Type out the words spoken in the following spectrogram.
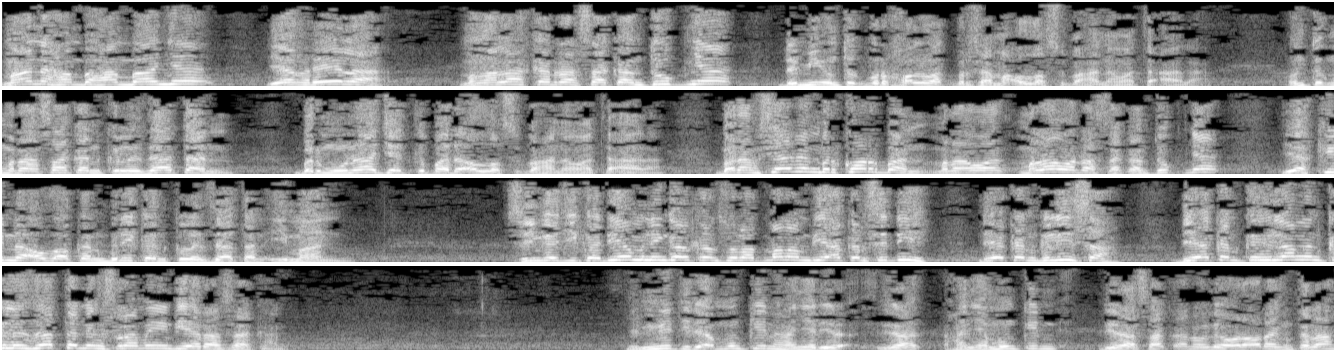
Mana hamba-hambanya yang rela mengalahkan rasa kantuknya demi untuk berkhulwat bersama Allah Subhanahu wa taala. Untuk merasakan kelezatan bermunajat kepada Allah Subhanahu wa taala. Barang siapa yang berkorban melawan, rasa kantuknya, yakinlah Allah akan berikan kelezatan iman. Sehingga jika dia meninggalkan sholat malam, dia akan sedih, dia akan gelisah, dia akan kehilangan kelezatan yang selama ini dia rasakan. Dan ini tidak mungkin hanya hanya mungkin dirasakan oleh orang-orang yang telah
